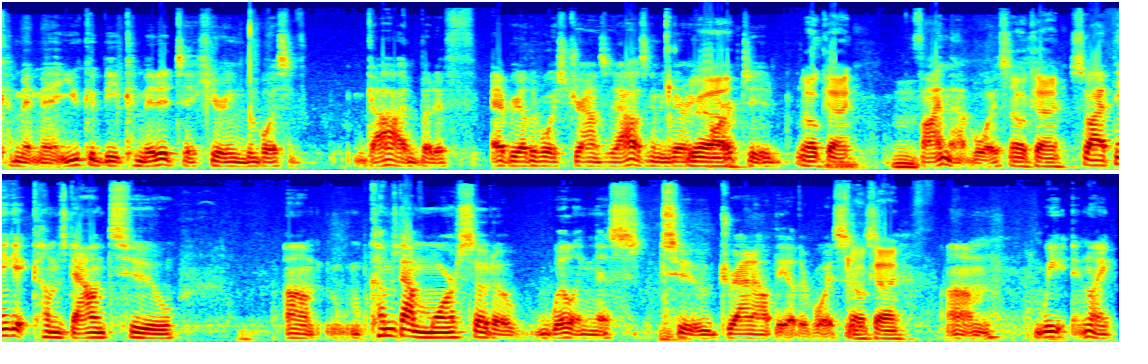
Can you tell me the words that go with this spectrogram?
commitment. You could be committed to hearing the voice of God, but if every other voice drowns it out, it's going to be very Yeah. hard to Okay, find that voice. okay, So I think it comes down to um, comes down more so to willingness to drown out the other voices. okay, Um, we and, like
